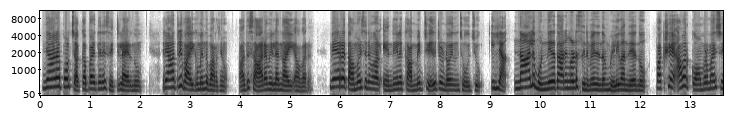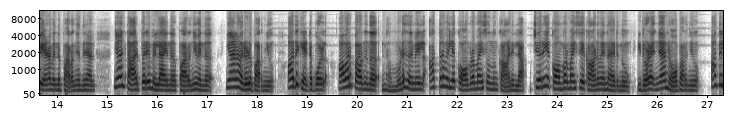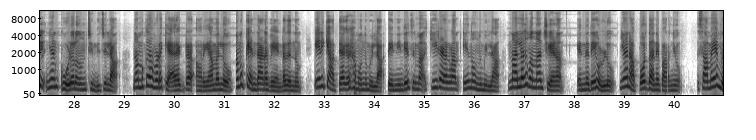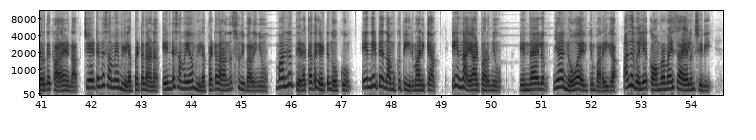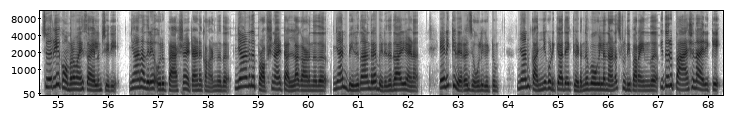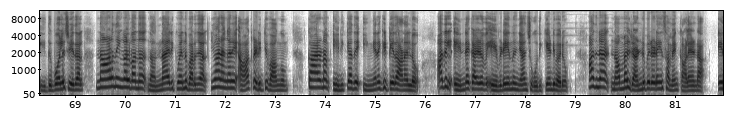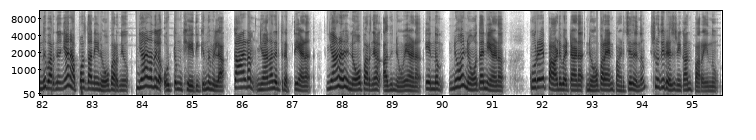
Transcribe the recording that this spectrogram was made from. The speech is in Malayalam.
ഞാനപ്പോൾ ചക്കപ്പഴത്തിന്റെ സെറ്റിലായിരുന്നു രാത്രി വൈകുമെന്ന് പറഞ്ഞു. അത് സാരമില്ലെന്നായി അവർ. വേറെ തമിഴ് സിനിമകൾ എന്തെങ്കിലും കമ്മിറ്റ് ചെയ്തിട്ടുണ്ടോ എന്ന് ചോദിച്ചു. ഇല്ല നാല് മുൻനിര താരങ്ങളുടെ സിനിമയിൽ നിന്നും വിളി വന്നിരുന്നു. പക്ഷേ അവർ കോംപ്രമൈസ് ചെയ്യണമെന്ന് പറഞ്ഞതിനാൽ ഞാൻ താല്പര്യമില്ല എന്ന് പറഞ്ഞുവെന്ന് ഞാൻ അവരോട് പറഞ്ഞു. അത് കേട്ടപ്പോൾ അവർ പറഞ്ഞത് നമ്മുടെ സിനിമയിൽ അത്ര വലിയ കോംപ്രമൈസ് ഒന്നും കാണില്ല. ചെറിയ കോംപ്രമൈസേ കാണുമെന്നായിരുന്നു. ഇതോടെ ഞാൻ നോ പറഞ്ഞു. അതിൽ ഞാൻ കൂടുതലൊന്നും ചിന്തിച്ചില്ല. നമുക്ക് നമ്മുടെ ക്യാരക്ടർ അറിയാമല്ലോ. നമുക്ക് എന്താണ് വേണ്ടതെന്നും. എനിക്ക് അത്യാഗ്രഹമൊന്നുമില്ല. തെന്നിന്ത്യൻ സിനിമ കീഴടങ്ങണം എന്നൊന്നുമില്ല. നല്ലത് വന്നാൽ ചെയ്യണം എന്നതേ ഉള്ളൂ. ഞാൻ അപ്പോൾ തന്നെ പറഞ്ഞു. സമയം വെറുതെ കളയണ്ട. ചേട്ടന്റെ സമയം വിലപ്പെട്ടതാണ്. എന്റെ സമയവും വിലപ്പെട്ടതാണെന്ന് ശ്രുതി പറഞ്ഞു. വന്ന് തിരക്കഥ കേട്ട് നോക്കൂ. എന്നിട്ട് നമുക്ക് തീരുമാനിക്കാം എന്ന് അയാൾ പറഞ്ഞു. എന്തായാലും ഞാൻ നോ ആയിരിക്കും പറയുക. അത് വലിയ കോംപ്രമൈസ് ആയാലും ശരി. ചെറിയ കോംപ്രമൈസ് ആയാലും ശരി. ഞാൻ അതിനെ ഒരു പാഷനായിട്ടാണ് കാണുന്നത്. ഞാനത് പ്രൊഫഷനായിട്ടല്ല കാണുന്നത്. ഞാൻ ബിരുദാനന്തര ബിരുദധാരിയാണ്. എനിക്ക് വേറെ ജോലി കിട്ടും. ഞാൻ കഞ്ഞി കുടിക്കാതെ കിടന്നു പോകില്ലെന്നാണ് ശ്രുതി പറയുന്നത്. ഇതൊരു പാഷനായിരിക്കെ ഇതുപോലെ ചെയ്താൽ നാളെ നിങ്ങൾ വന്ന് നന്നായിരിക്കുമെന്ന് പറഞ്ഞാൽ ഞാൻ അങ്ങനെ ആ ക്രെഡിറ്റ് വാങ്ങും. കാരണം എനിക്കത് ഇങ്ങനെ കിട്ടിയതാണല്ലോ. അതിൽ എന്റെ കഴിവ് എവിടെയെന്ന് ഞാൻ ചോദിക്കേണ്ടി വരും. അതിനാൽ നമ്മൾ രണ്ടുപേരുടെയും സമയം കളയണ്ട. എന്ന് പറഞ്ഞു. ഞാൻ അപ്പോൾ തന്നെ നോ പറഞ്ഞു. ഞാൻ അതിൽ ഒട്ടും ഖേദിക്കുന്നുമില്ല. കാരണം ഞാൻ അതിൽ തൃപ്തിയാണ്. അതിൽ നോ പറഞ്ഞാൽ അത് നോയാണ് എന്നും നോ നോ തന്നെയാണ്. കുറെ പാടുപെട്ടാണ് നോ പറയാൻ പഠിച്ചതെന്നും ശ്രുതി രജനീകാന്ത് പറയുന്നു.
